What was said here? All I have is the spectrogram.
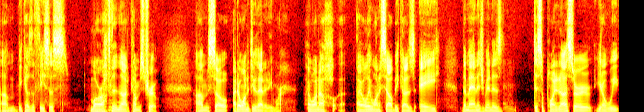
um, because the thesis more often than not comes true. Um, so I don't want to do that anymore. I want to. I only want to sell because a the management is disappointed us, or you know we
